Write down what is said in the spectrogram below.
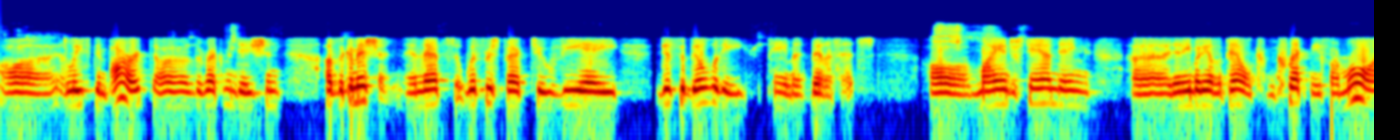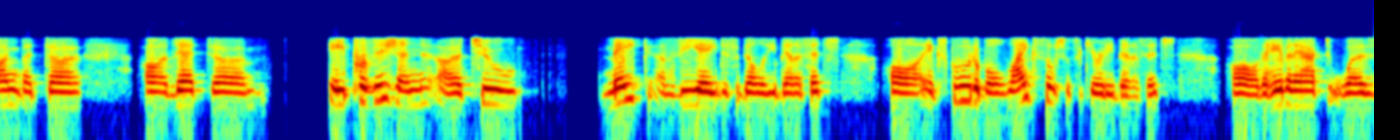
uh, at least in part, uh, the recommendation of the Commission, and that's with respect to VA disability payment benefits. Uh, my understanding, uh, and anybody on the panel can correct me if I'm wrong, but uh, uh, that um, a provision to make VA disability benefits uh, excludable like Social Security benefits. Uh, the Haven Act was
